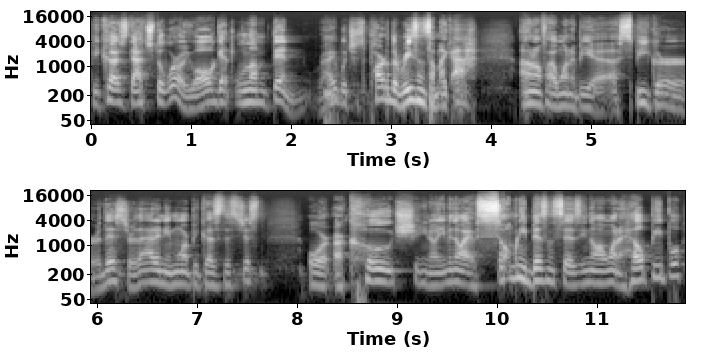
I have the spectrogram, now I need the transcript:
because that's the world. You all get lumped in, right? Which is part of the reasons I'm like, ah, I don't know if I want to be a speaker or this or that anymore because this just or a coach, you know, even though I have so many businesses, you know, I want to help people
